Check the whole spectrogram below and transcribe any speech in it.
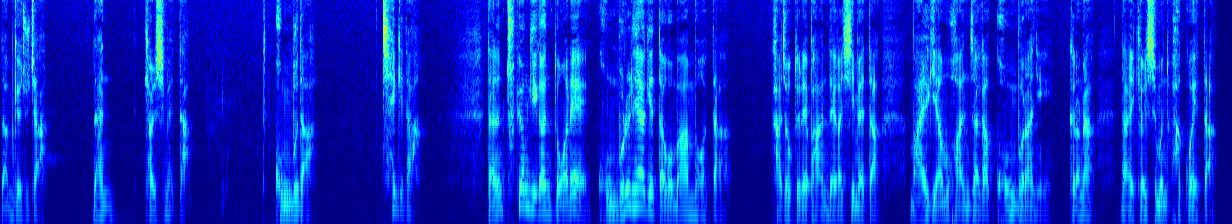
남겨주자. 난 결심했다. 공부다. 책이다. 나는 투병 기간 동안에 공부를 해야겠다고 마음먹었다. 가족들의 반대가 심했다. 말기암 환자가 공부라니. 그러나 나의 결심은 확고했다.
